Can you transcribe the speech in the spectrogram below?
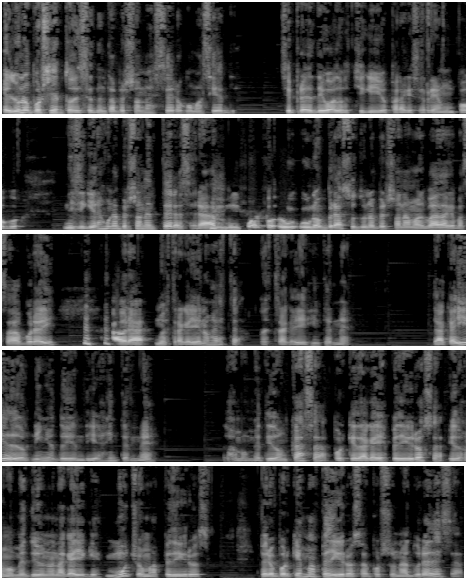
El 1% de 70 personas es 0,7. Siempre les digo a los chiquillos para que se rían un poco. Ni siquiera es una persona entera, será un cuerpo, unos brazos de una persona malvada que pasaba por ahí. Ahora, nuestra calle no es esta, nuestra calle es Internet. La calle de los niños de hoy en día es Internet. Los hemos metido en casa porque la calle es peligrosa y los hemos metido en una calle que es mucho más peligrosa. ¿Pero por qué es más peligrosa? ¿Por su naturaleza?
